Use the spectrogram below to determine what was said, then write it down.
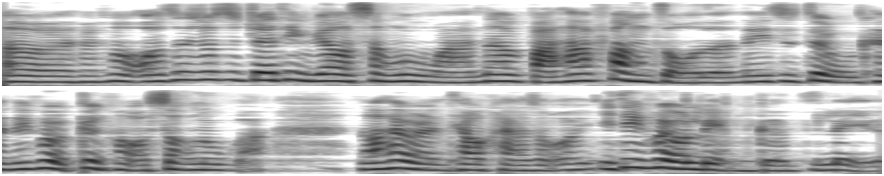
呃，他说哦这就是 J T 不要上路嘛，那把他放走的那支队伍肯定会有更好的上路吧，然后还有人调侃说哦一定会有两个之类的。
